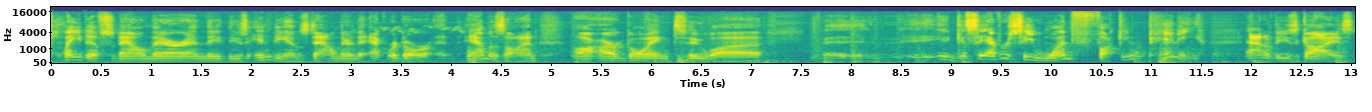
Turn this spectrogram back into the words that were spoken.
plaintiffs down there and the, these Indians down there in the Ecuador Amazon are, are going to uh, uh, ever see one fucking penny out of these guys.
